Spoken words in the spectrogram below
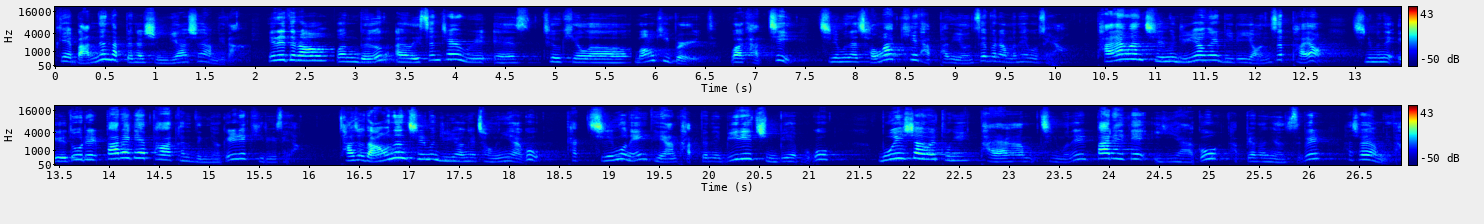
그에 맞는 답변을 준비하셔야 합니다. 예를 들어, One book I recently read is To Kill a Mockingbird 와 같이 질문에 정확히 답하는 연습을 한번 해보세요. 다양한 질문 유형을 미리 연습하여 질문의 의도를 빠르게 파악하는 능력을 기르세요. 자주 나오는 질문 유형을 정리하고 각 질문에 대한 답변을 미리 준비해보고 모의 시험을 통해 다양한 질문을 빠르게 이해하고 답변하는 연습을 하셔야 합니다.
